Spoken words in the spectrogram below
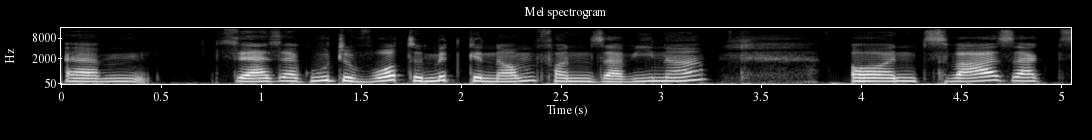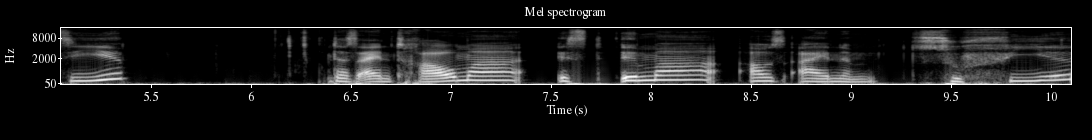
ähm, sehr, sehr gute Worte mitgenommen von Savina. Und zwar sagt sie, dass ein Trauma ist immer aus einem zu viel,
